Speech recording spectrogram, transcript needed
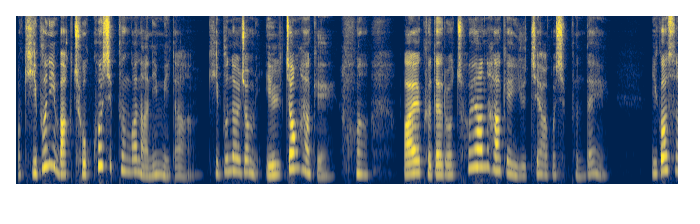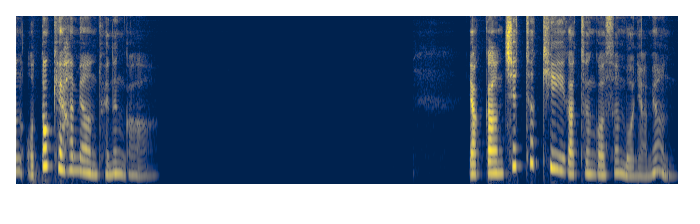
어, 기분이 막 좋고 싶은 건 아닙니다. 기분을 좀 일정하게 말 그대로 초연하게 유지하고 싶은데 이것은 어떻게 하면 되는가? 약간 치트키 같은 것은 뭐냐면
